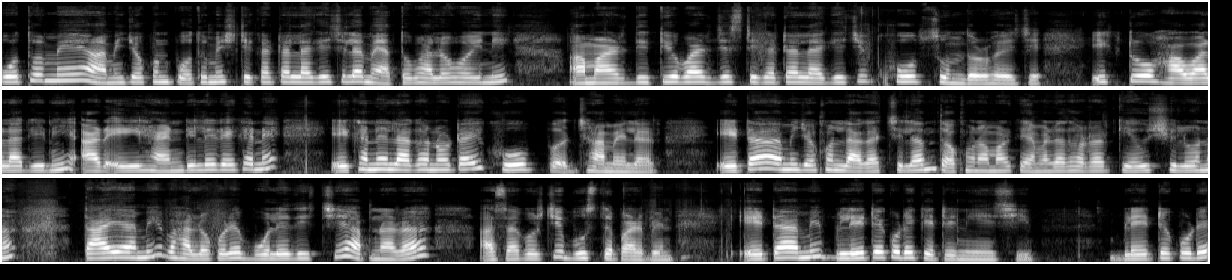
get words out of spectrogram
প্রথমে আমি যখন প্রথমে স্টিকারটা লাগিয়েছিলাম, এত ভালো হয়নি। আমার দ্বিতীয়বার যে স্টিকারটা লাগিয়েছি, খুব সুন্দর হয়েছে। একটু হাওয়া লাগেনি আর এই হ্যান্ডেলের এখানে এখানে লাগানোটাই খুব ঝামেলার। এটা আমি যখন লাগাচ্ছিলাম, তখন আমার ক্যামেরা ধরার কেউ ছিল না। তাই আমি ভালো করে বলে দিচ্ছি, আপনারা আশা করছি বুঝতে পারবেন। এটা আমি ব্লেটে করে কেটে নিয়েছি। ব্লেটে করে,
